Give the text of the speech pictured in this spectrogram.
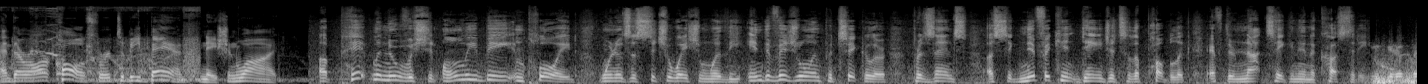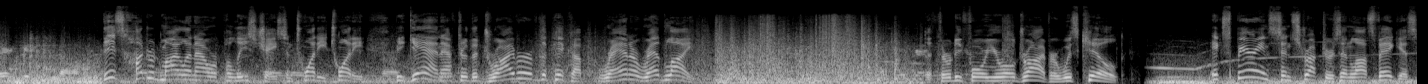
and there are calls for it to be banned nationwide. A pit maneuver should only be employed when there's a situation where the individual in particular presents a significant danger to the public if they're not taken into custody. This 100 mile an hour police chase in 2020 began after the driver of the pickup ran a red light. The 34 year old driver was killed. Experienced instructors in Las Vegas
